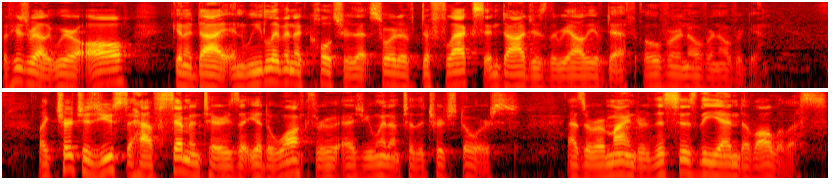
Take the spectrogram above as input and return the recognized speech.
But here's the reality we are all going to die, and we live in a culture that sort of deflects and dodges the reality of death over and over and over again. Like churches used to have cemeteries that you had to walk through as you went up to the church doors as a reminder this is the end of all of us.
